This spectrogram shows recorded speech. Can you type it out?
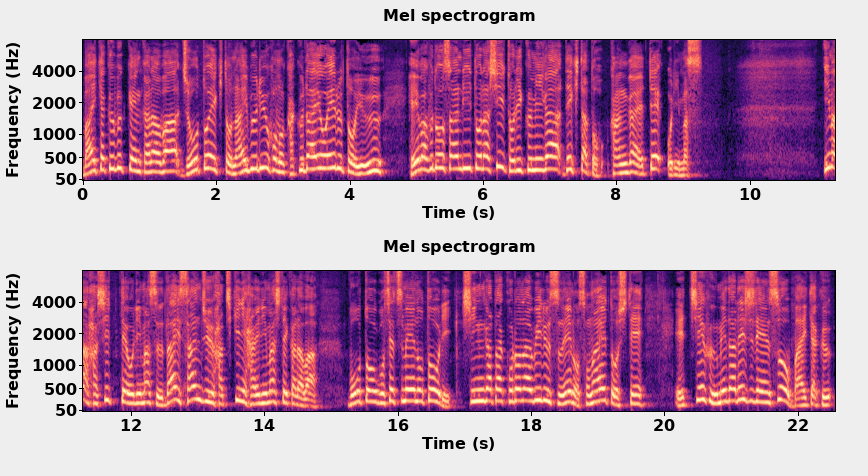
売却物件からは譲渡益と内部留保の拡大を得るという平和不動産リートらしい取り組みができたと考えております。今走っております第38期に入りましてからは、冒頭ご説明の通り、新型コロナウイルスへの備えとして、HF 梅田レジデンスを売却、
